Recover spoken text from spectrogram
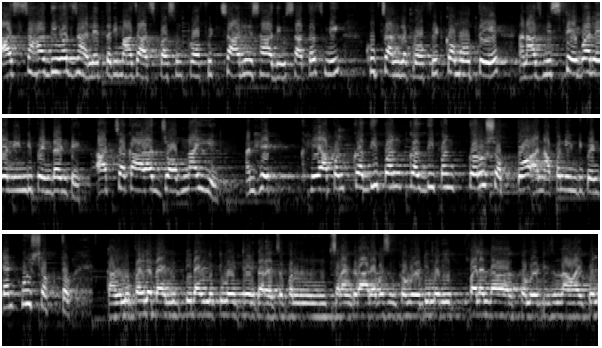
आज सहा दिवस झाले तरी माझं आजपासून प्रॉफिट चालू आहे. सहा दिवसातच मी खूप चांगलं प्रॉफिट कमवते. आणि आज मी स्टेबल आहे आणि इंडिपेंडंट आहे. आजच्या काळात जॉब नाहीये. आणि हे हे आपण कधी पण कधी पण करू शकतो आणि आपण इंडिपेंडंट होऊ शकतो. कारण मी पहिले बँक निफ्टी बँक निफ्टीमध्ये ट्रेड करायचो पण सरांकडे आल्यापासून कम्युनिटीमध्ये पहिल्यांदा कम्युनिटीचं नाव ऐकून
